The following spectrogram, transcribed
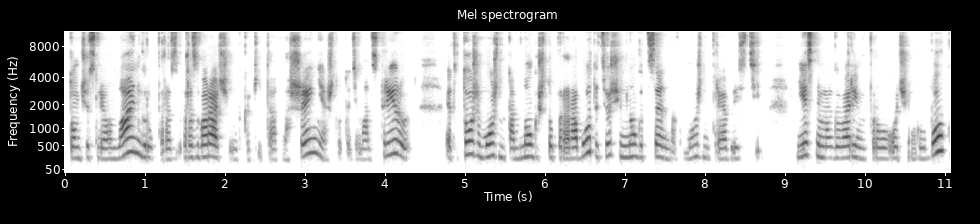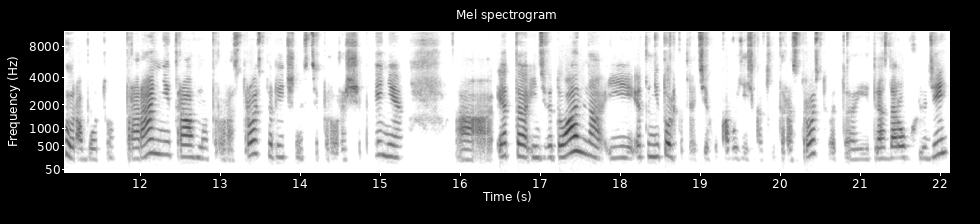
в том числе онлайн-группы, раз, разворачивают какие-то отношения, что-то демонстрируют. Это тоже можно там много что проработать, очень много ценного можно приобрести. Если мы говорим про очень глубокую работу, про ранние травмы, про расстройство личности, про расщепление, это индивидуально, и это не только для тех, у кого есть какие-то расстройства, это и для здоровых людей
